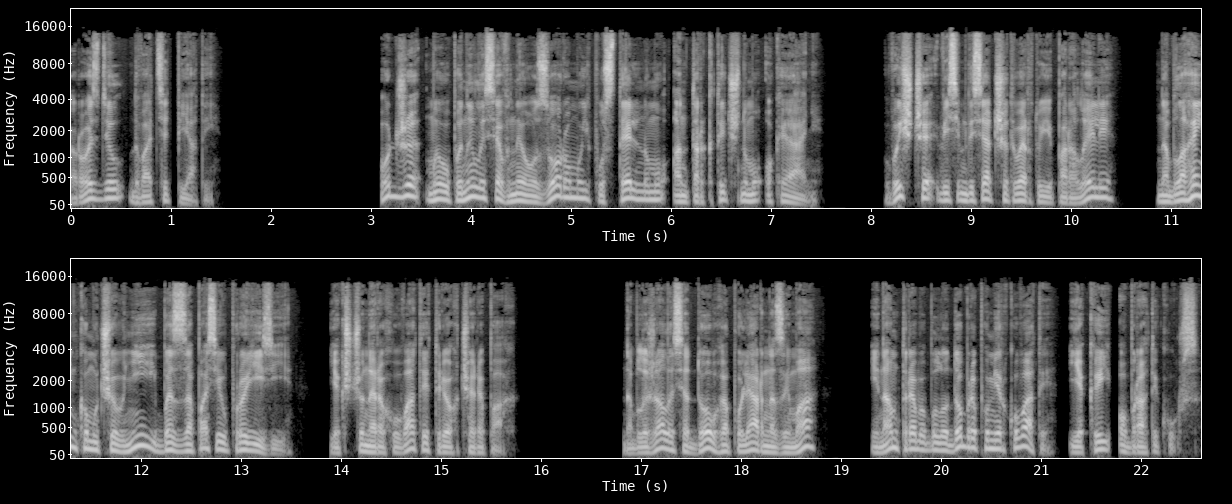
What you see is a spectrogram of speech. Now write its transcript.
Розділ 25. Отже, ми опинилися в неозорому й пустельному Антарктичному океані, вище 84-ї паралелі, на благенькому човні й без запасів провізії, якщо не рахувати трьох черепах. Наближалася довга полярна зима, і нам треба було добре поміркувати, який обрати курс.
